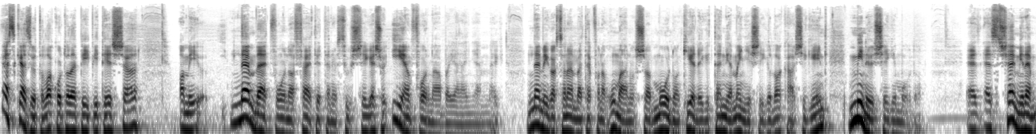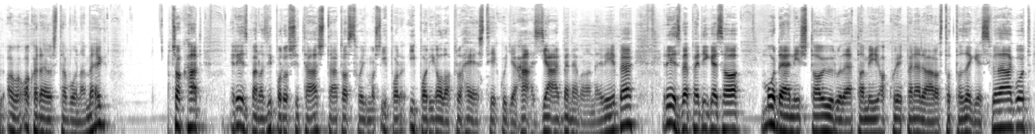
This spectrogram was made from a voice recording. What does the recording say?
Ez kezdődött a lakótelepépítéssel, ami nem lett volna feltétlenül szükséges, hogy ilyen formában jelenjen meg. Nem igaz, hogy nem lehetett volna humánusabb módon kielégíteni a mennyiségi lakásigényt minőségi módon. Ez, ez semmi nem akadályozta volna meg, csak hát részben az iparosítás, tehát az, hogy most ipar, ipari alapra helyezték ugye házgyár, benne van a nevébe, részben pedig ez a modernista őrület, ami akkor éppen elárasztotta az egész világot.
